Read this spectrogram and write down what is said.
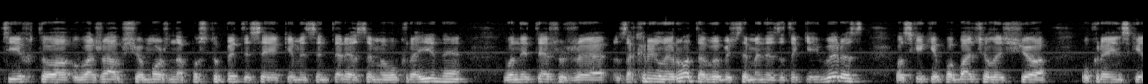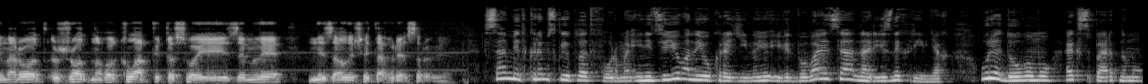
Ті, хто вважав, що можна поступитися якимись інтересами України, вони теж вже закрили рота. Вибачте мене за такий вираз, оскільки побачили, що український народ жодного клаптика своєї землі не залишить агресорові. Саміт Кримської платформи ініційований Україною і відбувається на різних рівнях: урядовому, експертному,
